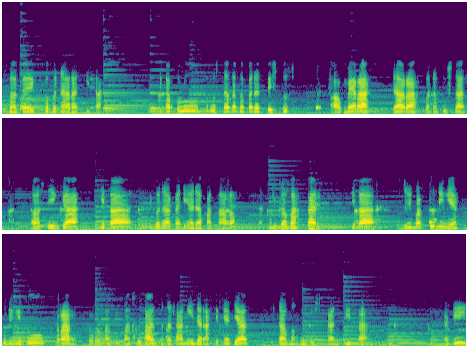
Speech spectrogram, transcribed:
sebagai kebenaran kita. Kita perlu terus datang kepada Kristus uh, merah, darah, penebusan, uh, sehingga kita dibenarkan di hadapan Allah. Juga bahkan kita menerima kuning ya, kuning itu terang, sorotan firman Tuhan menerangi dan akhirnya dia bisa menguduskan kita. Jadi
